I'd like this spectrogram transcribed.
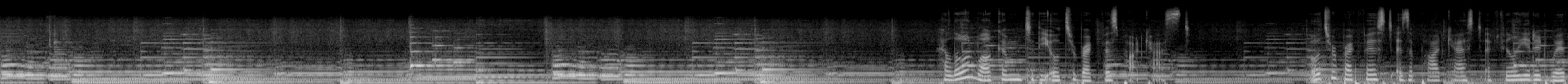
Hello and welcome to the Oats for Breakfast podcast. Oats for Breakfast is a podcast affiliated with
